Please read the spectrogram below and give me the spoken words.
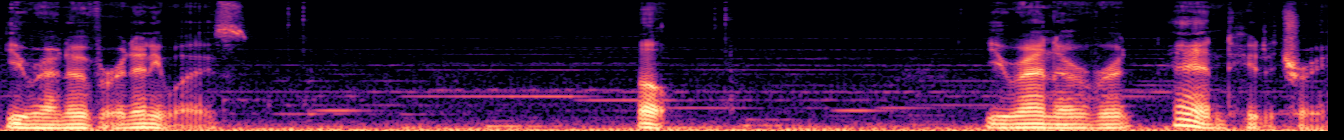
You ran over it anyways. Oh. You ran over it and hit a tree.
